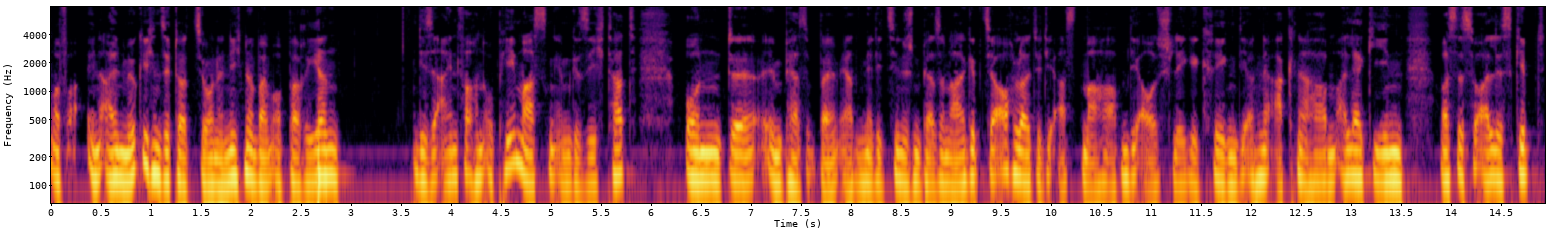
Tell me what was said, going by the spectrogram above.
auf, in allen möglichen Situationen, nicht nur beim Operieren, diese einfachen OP-Masken im Gesicht hat. Und äh, im Pers beim medizinischen Personal gibt's ja auch Leute, die Asthma haben, die Ausschläge kriegen, die irgendeine Akne haben, Allergien, was es so alles gibt.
